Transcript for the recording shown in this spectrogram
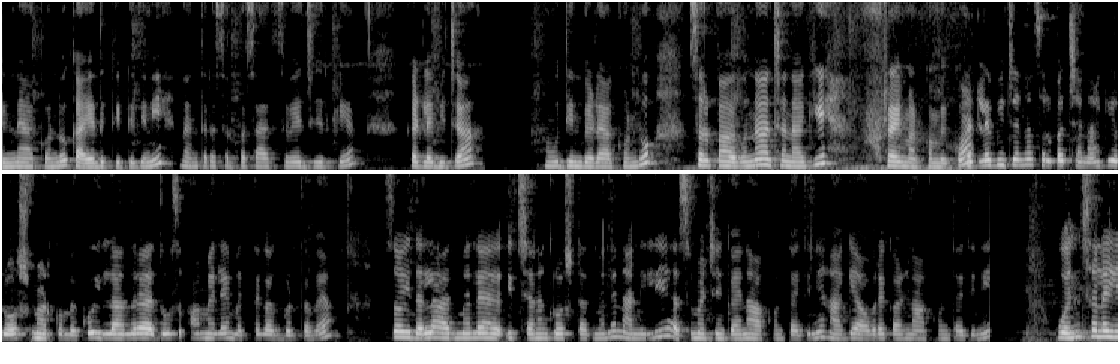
ಎಣ್ಣೆ ಹಾಕ್ಕೊಂಡು ಕಾಯೋದಕ್ಕೆ ಇಟ್ಟಿದ್ದೀನಿ. ನಂತರ ಸ್ವಲ್ಪ ಸಾಸಿವೆ, ಜೀರಿಗೆ ಕಡಲೆ ಬೀಜ ಉದ್ದಿನಬೇಳೆ ಹಾಕ್ಕೊಂಡು ಸ್ವಲ್ಪ ಅವನ್ನ ಚೆನ್ನಾಗಿ ಫ್ರೈ ಮಾಡ್ಕೊಬೇಕು. ಕಡಲೆ ಬೀಜನ ಸ್ವಲ್ಪ ಚೆನ್ನಾಗಿ ರೋಸ್ಟ್ ಮಾಡ್ಕೊಬೇಕು. ಇಲ್ಲಾಂದರೆ ಅದು ಆಮೇಲೆ ಮೆತ್ತಗಾಗ್ಬಿಡ್ತವೆ. ಸೊ ಇದೆಲ್ಲ ಆದಮೇಲೆ ಇದು ಚೆನ್ನಾಗಿ ರೋಸ್ಟ್ ಆದಮೇಲೆ ನಾನಿಲ್ಲಿ ಹಸಿಮೆಣ್ಸಿನ್ಕಾಯಿನ ಹಾಕ್ಕೊತಾ ಇದ್ದೀನಿ. ಹಾಗೆ ಅವರೆಕಾಳನ್ನ ಹಾಕ್ಕೊತಾ ಇದ್ದೀನಿ. ಒಂದು ಸಲ ಈ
